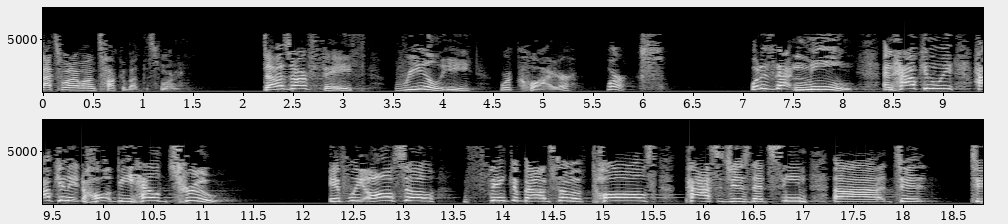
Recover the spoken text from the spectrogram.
that's what I want to talk about this morning. Does our faith really require works? What does that mean? And how can we, how can it hold, be held true if we also think about some of Paul's passages that seem uh, to to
